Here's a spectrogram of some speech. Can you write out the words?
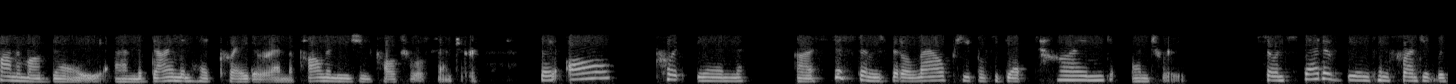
Hanauma Bay and the Diamond Head Crater and the Polynesian Cultural Center, they all put in uh, systems that allow people to get timed entry. So instead of being confronted with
